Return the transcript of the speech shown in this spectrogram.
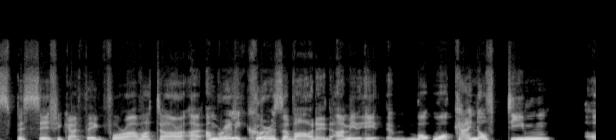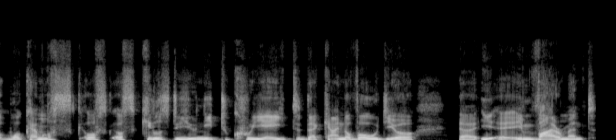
specific, I think, for Avatar, I, am really curious about it. I mean, it, what, what, kind of team, uh, what kind of, of, of, skills do you need to create that kind of audio uh, environment?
